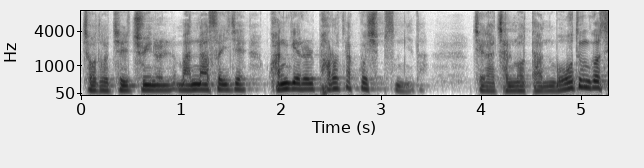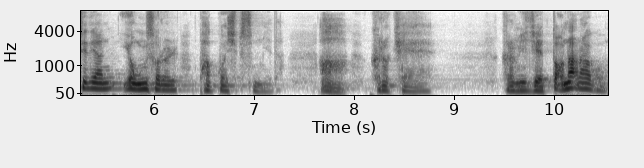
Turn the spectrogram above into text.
저도 제 주인을 만나서 이제 관계를 바로잡고 싶습니다. 제가 잘못한 모든 것에 대한 용서를 받고 싶습니다. 아, 그렇게. 그럼 이제 떠나라고.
